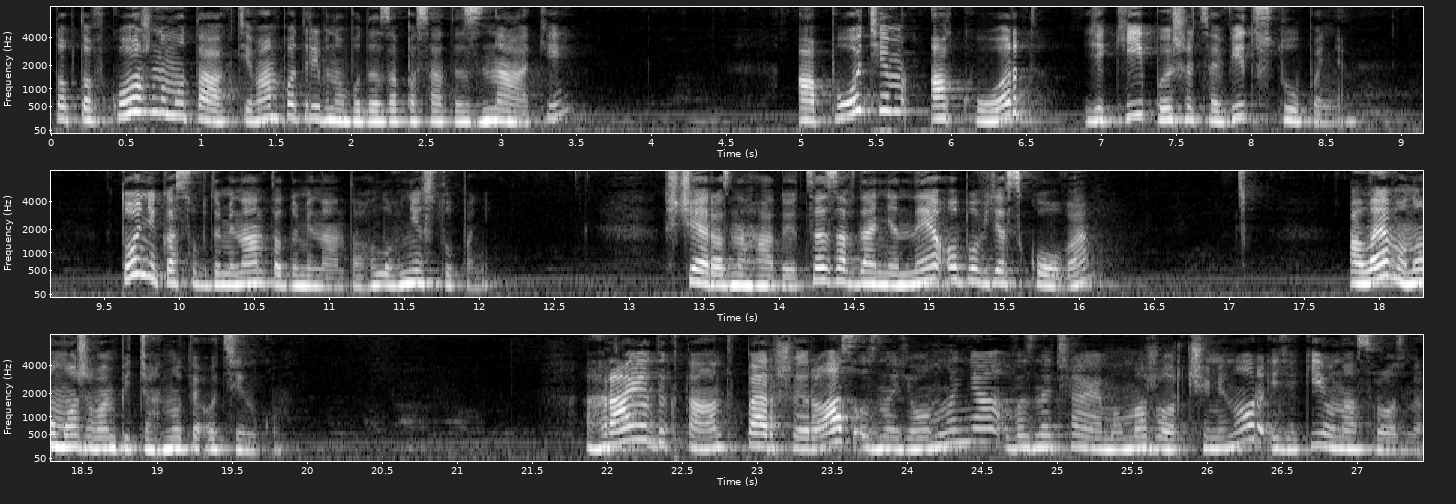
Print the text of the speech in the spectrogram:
Тобто в кожному такті вам потрібно буде записати знаки, а потім акорд, який пишеться від ступеня. Тоніка, субдомінанта, домінанта, головні ступені. Ще раз нагадую, це завдання не обов'язкове, але воно може вам підтягнути оцінку. Граю диктант. Перший раз ознайомлення. Визначаємо мажор чи мінор і який у нас розмір.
